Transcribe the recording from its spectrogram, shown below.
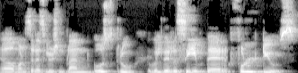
uh, once the resolution plan goes through, will they receive their full dues?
